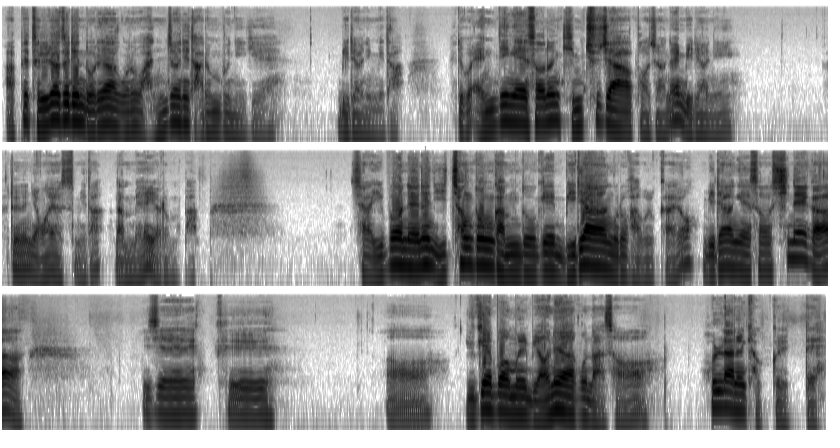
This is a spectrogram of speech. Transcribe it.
앞에 들려드린 노래하고는 완전히 다른 분위기의 미련입니다. 그리고 엔딩에서는 김추자 버전의 미련이 흐르는 영화였습니다. 남매의 여름밤. 자, 이번에는 이창동 감독의 밀양으로 가볼까요? 밀양에서 시내가 이제 그, 어, 유괴범을 면회하고 나서 혼란을 겪을 때,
